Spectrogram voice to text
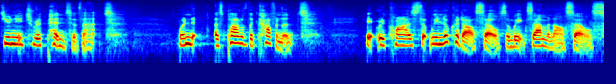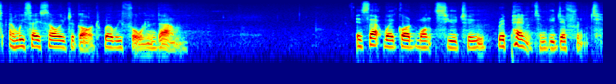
Do you need to repent of that? When, as part of the covenant, it requires that we look at ourselves and we examine ourselves and we say sorry to God where we've fallen down. Is that where God wants you to repent and be different?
